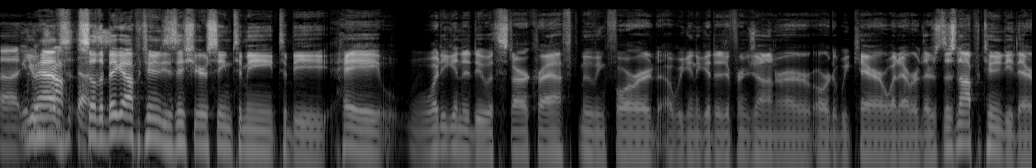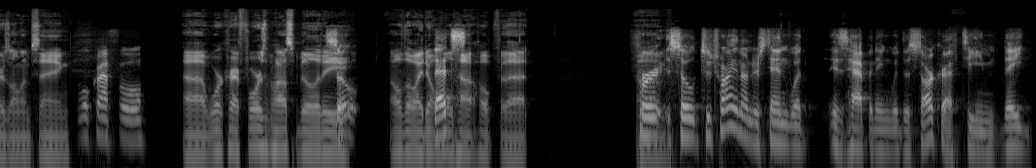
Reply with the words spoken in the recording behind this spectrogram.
Uh, You you have so the big opportunities this year seem to me to be, hey, what are you going to do with StarCraft moving forward? Are we going to get a different genre, or, or do we care, or whatever? There's there's an opportunity there, is all I'm saying. Warcraft Four. Uh, Warcraft Four is a possibility, So although I don't hold out hope for that. For Um, so to try and understand what is happening with the StarCraft team, they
